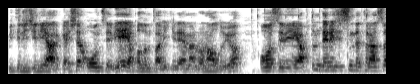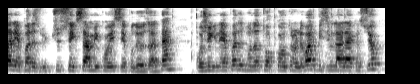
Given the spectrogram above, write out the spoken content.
Bitiriciliği arkadaşlar 10 seviye yapalım tabii ki de hemen Ronaldo'yu 10 seviye yaptım. Derecesini de transfer yaparız. 380 bin coins yapılıyor zaten. O şekilde yaparız. Burada top kontrolü var. Bizimle alakası yok.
